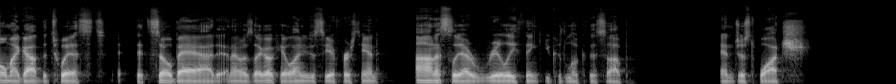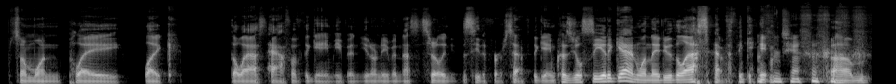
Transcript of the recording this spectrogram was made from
oh my god the twist it's so bad and i was like okay well i need to see it firsthand honestly i really think you could look this up and just watch someone play like the last half of the game. Even you don't even necessarily need to see the first half of the game because you'll see it again when they do the last half of the game. um,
